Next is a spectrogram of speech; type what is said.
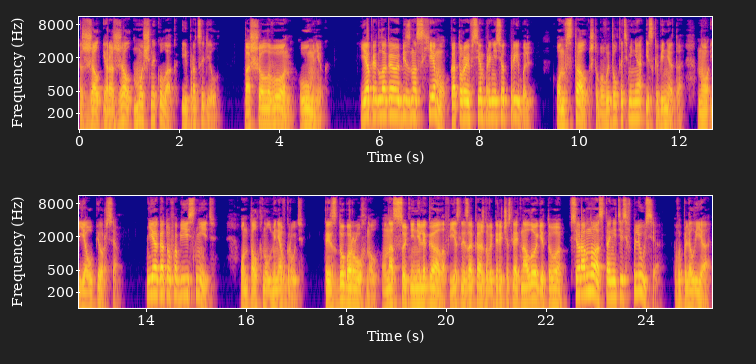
сжал и разжал мощный кулак и процедил. «Пошел вон, умник!» «Я предлагаю бизнес-схему, которая всем принесет прибыль. Он встал, чтобы вытолкать меня из кабинета, но я уперся. «Я готов объяснить». Он толкнул меня в грудь. «Ты с дуба рухнул. У нас сотни нелегалов. Если за каждого перечислять налоги, то...» «Все равно останетесь в плюсе», — выпалил я.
